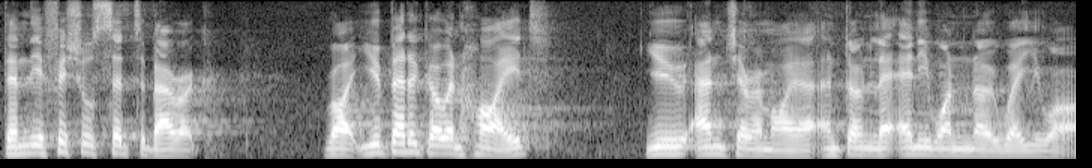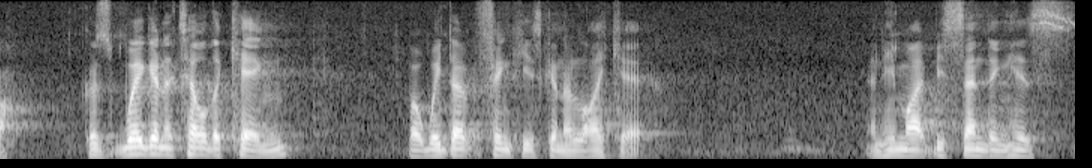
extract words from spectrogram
Then the officials said to Baruch, Right, you better go and hide, you and Jeremiah, and don't let anyone know where you are. Because we're going to tell the king, but we don't think he's going to like it. And he might be sending his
